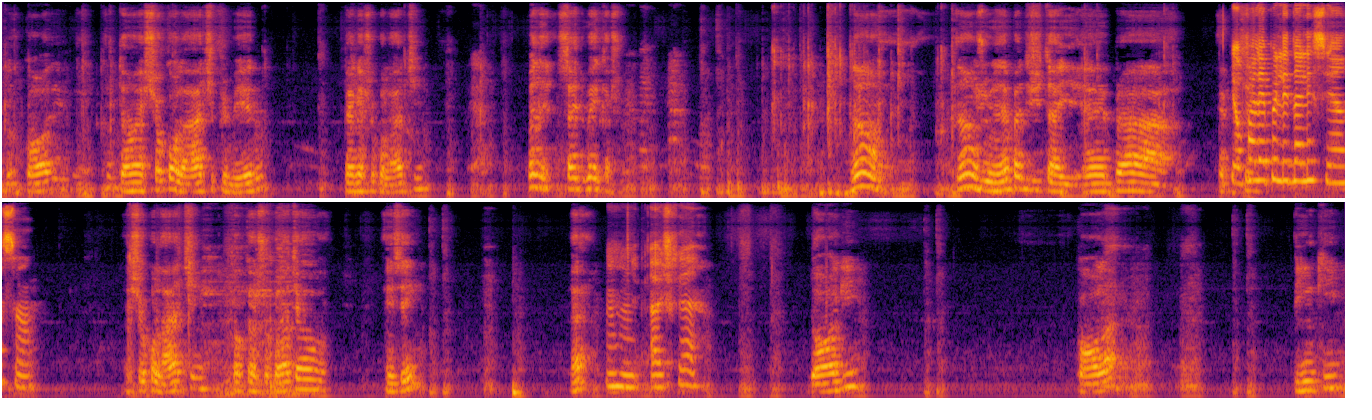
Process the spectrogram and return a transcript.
do- cole. Então é chocolate primeiro. Pega chocolate. Mano, sai do meio, cachorro. Não, não, Júlia, não é pra digitar aí. É pra. É pra Eu falei pra ele dar licença. É chocolate. Qual que é o chocolate? É o. Esse aí? É? Uhum, acho que é. Dog, cola, pink,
